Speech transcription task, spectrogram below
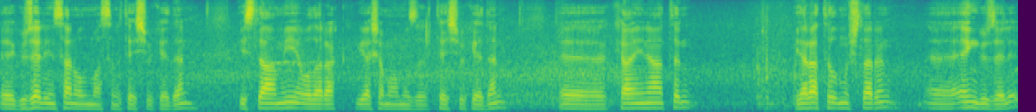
e, güzel insan olmasını teşvik eden, İslami olarak yaşamamızı teşvik eden, e, kainatın yaratılmışların en güzeli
